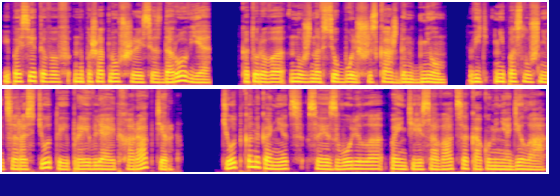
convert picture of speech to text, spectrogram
и посетовав на пошатнувшееся здоровье, которого нужно все больше с каждым днем, ведь непослушница растет и проявляет характер, тетка, наконец, соизволила поинтересоваться, как у меня дела.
